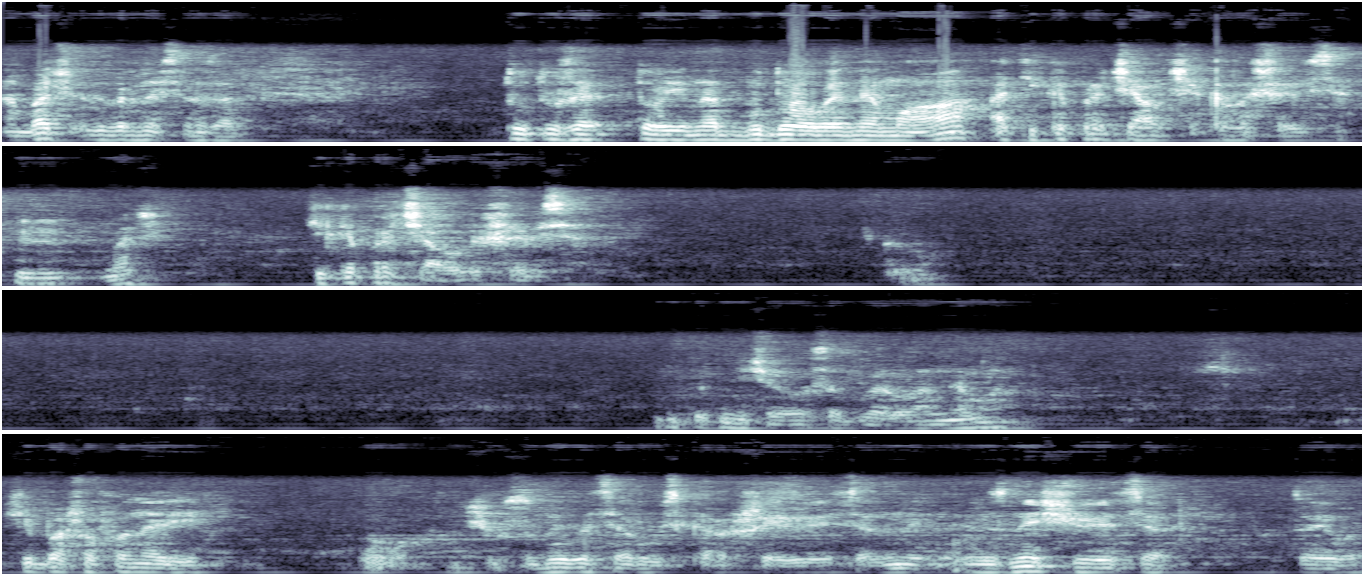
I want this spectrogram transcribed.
А бач, звернись назад. Тут уже тої надбудови нема, а тільки причалчик лишився. Мгм. Бач? Тільки причал лишився. Тут нічого особливого нема. Хіба що фонарі. О, собі. Вулиця Руська розширюється, знищується цей от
